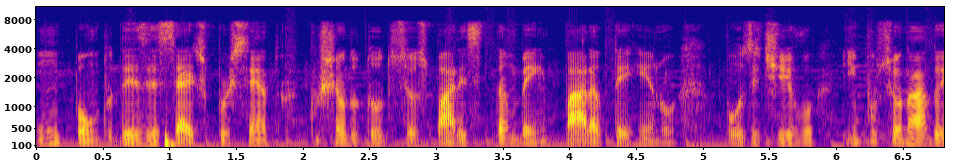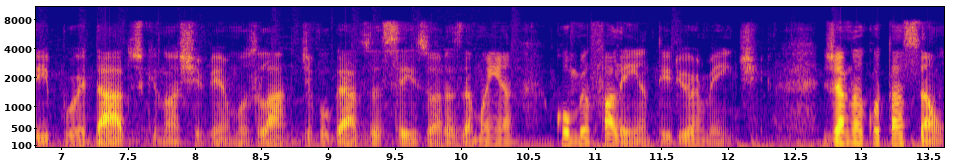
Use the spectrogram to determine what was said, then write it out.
1,17%, puxando todos seus pares também para o terreno positivo, impulsionado aí por dados que nós tivemos lá divulgados às 6 horas da manhã, como eu falei anteriormente. Já na cotação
